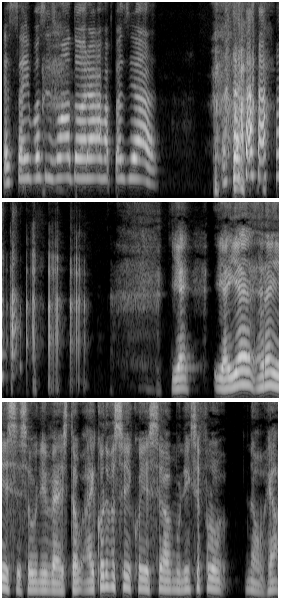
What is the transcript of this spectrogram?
Essa aí vocês vão adorar, rapaziada. E, aí- e aí é- era esse seu universo. Então, aí quando você conheceu a Monique, você falou, não, real,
